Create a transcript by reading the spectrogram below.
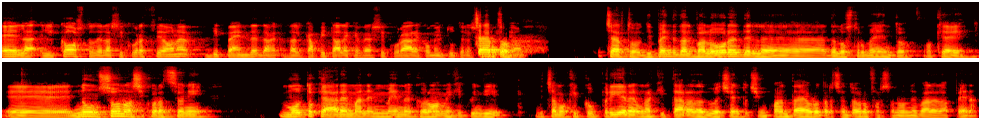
E la, il costo dell'assicurazione dipende da, dal capitale che vai a assicurare, come in tutte le certo. assicurazioni. Certo, dipende dal valore del, dello strumento, ok? E non sono assicurazioni molto care, ma nemmeno economiche, quindi diciamo che coprire una chitarra da 250 euro, 300 euro forse non ne vale la pena,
